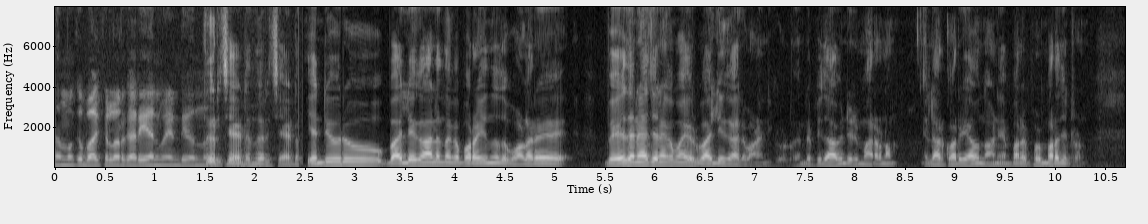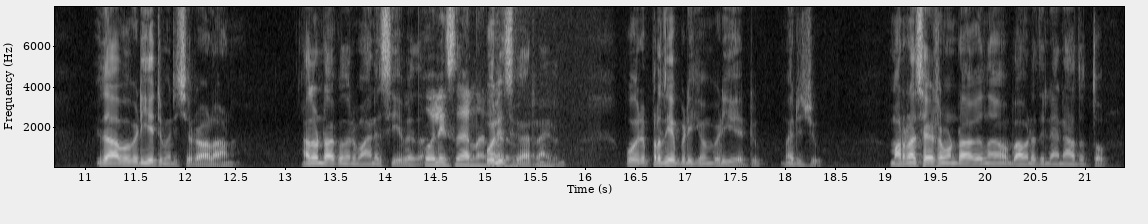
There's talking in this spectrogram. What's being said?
നമുക്ക് ബാക്കിയുള്ളവർക്ക് അറിയാൻ വേണ്ടി ഒന്ന് തീർച്ചയായിട്ടും തീർച്ചയായിട്ടും. എന്റെ ഒരു ബാല്യകാലം എന്നൊക്കെ പറയുന്നത് വളരെ വേദനാജനകമായ ഒരു ബാല്യകാലമാണ് എനിക്കുള്ളത്. എന്റെ പിതാവിന്റെ ഒരു മരണം എല്ലാവർക്കും അറിയാവുന്നതാണ്. ഞാൻ പലപ്പോഴും പറഞ്ഞിട്ടുണ്ട്. പിതാവ് വെടിയേറ്റ് മരിച്ച ഒരാളാണ്. അതുണ്ടാക്കുന്ന ഒരു മാനസിക വേദന. പോലീസുകാരനാണ് പോലീസുകാരനായിരുന്നു. പ്രതിയെ പിടിക്കും വെടിയേറ്റു മരിച്ചു. മരണശേഷം ഉണ്ടാകുന്ന ഭവനത്തിന്റെ അനാഥത്വം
